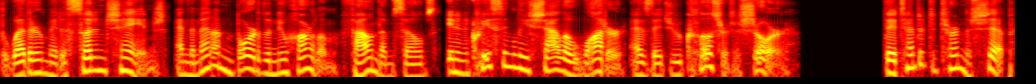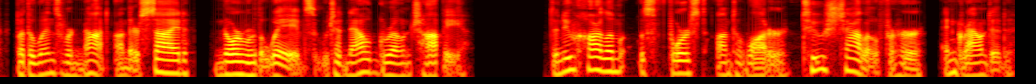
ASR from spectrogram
the weather made a sudden change, and the men on board of the New Haarlem found themselves in increasingly shallow water as they drew closer to shore. They attempted to turn the ship, but the winds were not on their side, nor were the waves, which had now grown choppy. The New Haarlem was forced onto water too shallow for her and grounded.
